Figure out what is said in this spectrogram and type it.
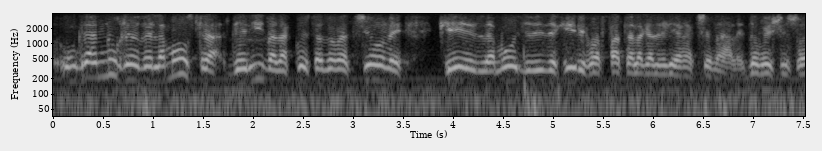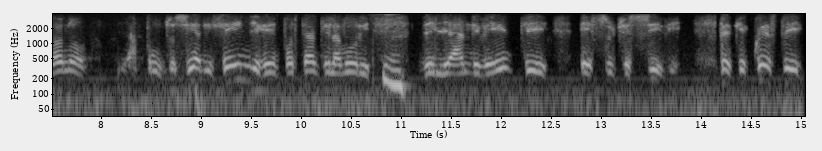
Un gran nucleo della mostra deriva da questa donazione che la moglie di De Chirico ha fatto alla Galleria Nazionale, dove ci sono appunto sia disegni che importanti lavori sì. degli anni 20 e successivi, perché questi,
